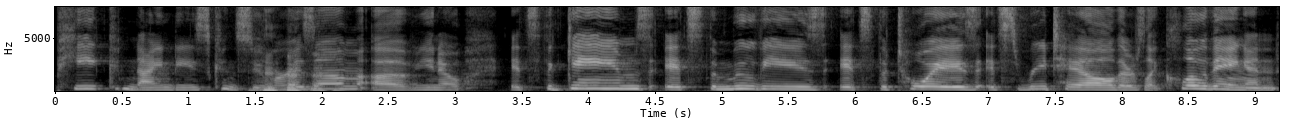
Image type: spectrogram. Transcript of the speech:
peak 90s consumerism of you know it's the games it's the movies it's the toys it's retail there's like clothing and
